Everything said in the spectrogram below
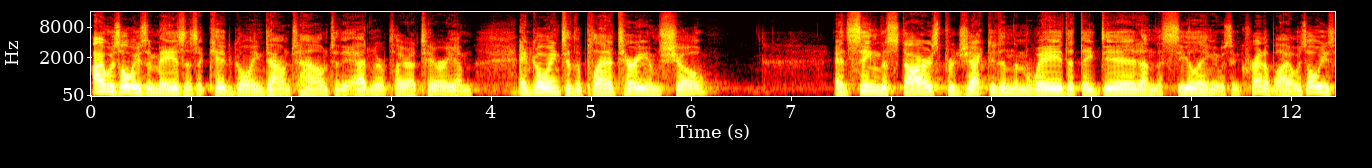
I was always amazed as a kid going downtown to the Adler Planetarium and going to the planetarium show and seeing the stars projected in the way that they did on the ceiling, it was incredible. I was always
